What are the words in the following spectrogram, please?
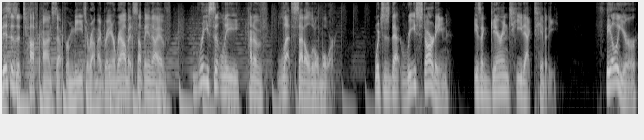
This is a tough concept for me to wrap my brain around, but it's something that I have recently kind of let settle a little more, which is that restarting is a guaranteed activity. Failure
